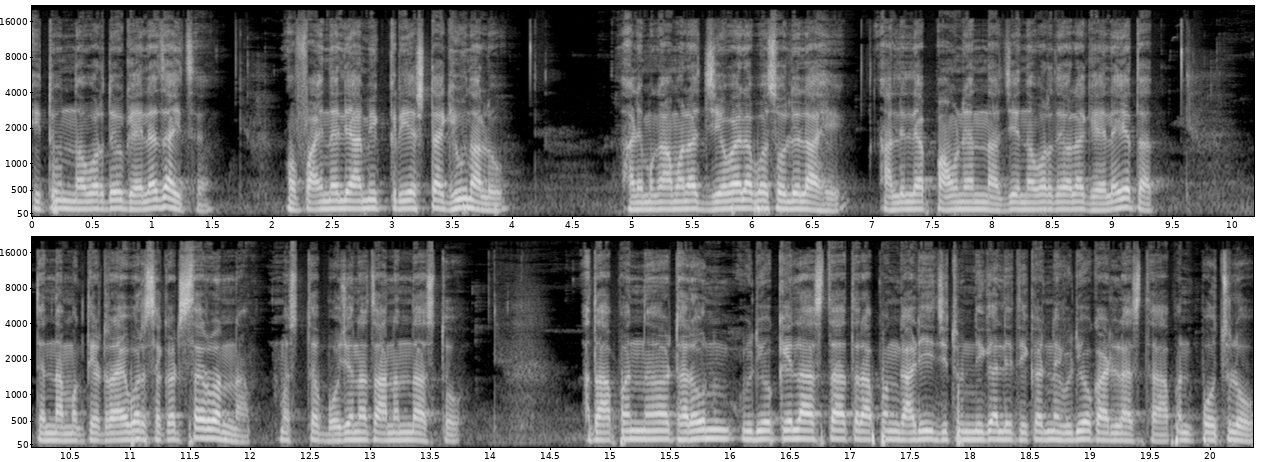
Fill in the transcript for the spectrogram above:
इथून नवरदेव घ्यायला जायचं. मग फायनली आम्ही क्रिएस्टा घेऊन आलो. आणि मग आम्हाला जेवायला बसवलेलं आहे. आलेल्या पाहुण्यांना जे नवरदेवाला घ्यायला येतात त्यांना मग ते ड्रायव्हर सकट सर्वांना मस्त भोजनाचा आनंद असतो. आता आपण ठरवून व्हिडिओ केला असता तर आपण गाडी जिथून निघाली तिकडनं व्हिडिओ काढला असता आपण पोचलो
